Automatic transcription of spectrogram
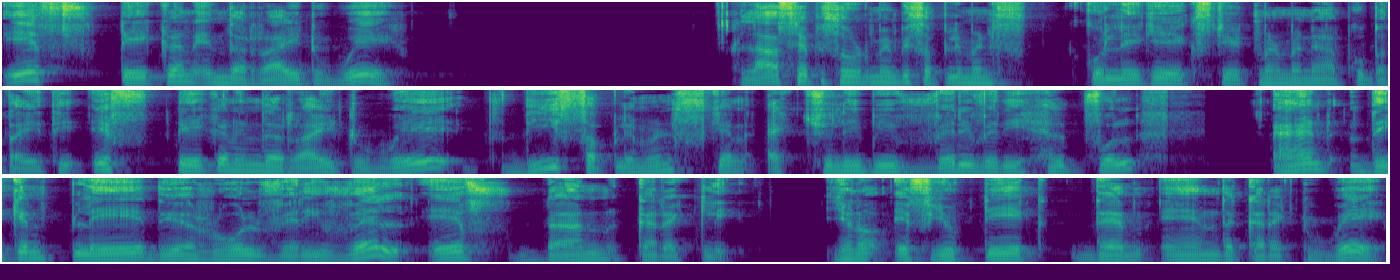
if taken in the right way, लास्ट एपिसोड में भी सप्लीमेंट्स को लेके एक स्टेटमेंट मैंने आपको बताई थी इफ़ टेकन इन द राइट वे दीज सप्लीमेंट्स कैन एक्चुअली बी वेरी वेरी हेल्पफुल and they can play their role very well if done correctly. You know, if you take them in the correct way.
